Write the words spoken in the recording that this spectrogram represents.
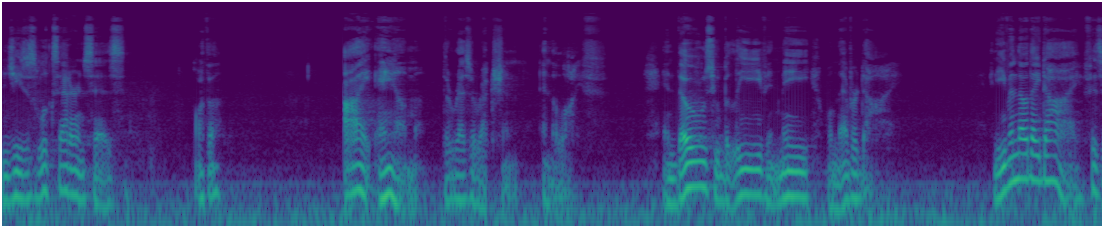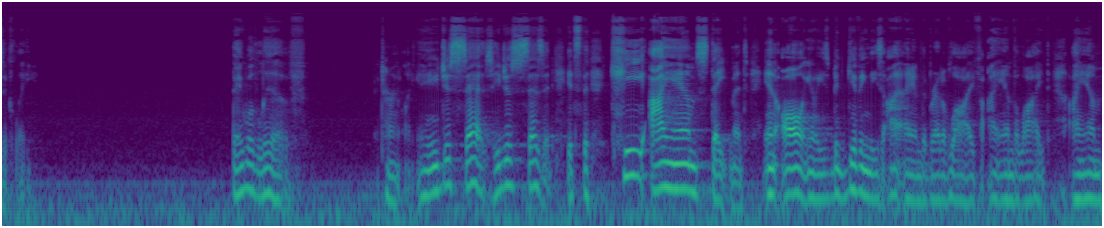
And Jesus looks at her and says, Martha, I am the resurrection and the life. And those who believe in me will never die. And even though they die physically, they will live eternally. And he just says, he just says it. It's the key I am statement in all, you know, he's been giving these I, I am the bread of life, I am the light, I am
